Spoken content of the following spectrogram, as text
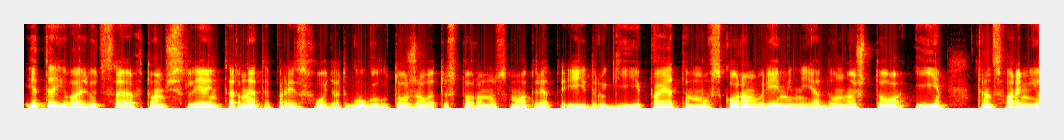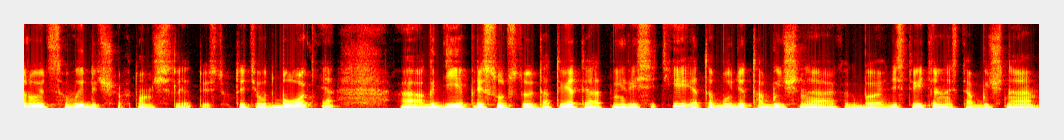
Это эволюция, в том числе интернета происходит. Google тоже в эту сторону смотрят и другие, поэтому в скором времени я думаю, что и трансформируется выдача в том числе. То есть вот эти вот блоки, где присутствуют ответы от нейросети, это будет обычная как бы, действительность, обычная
